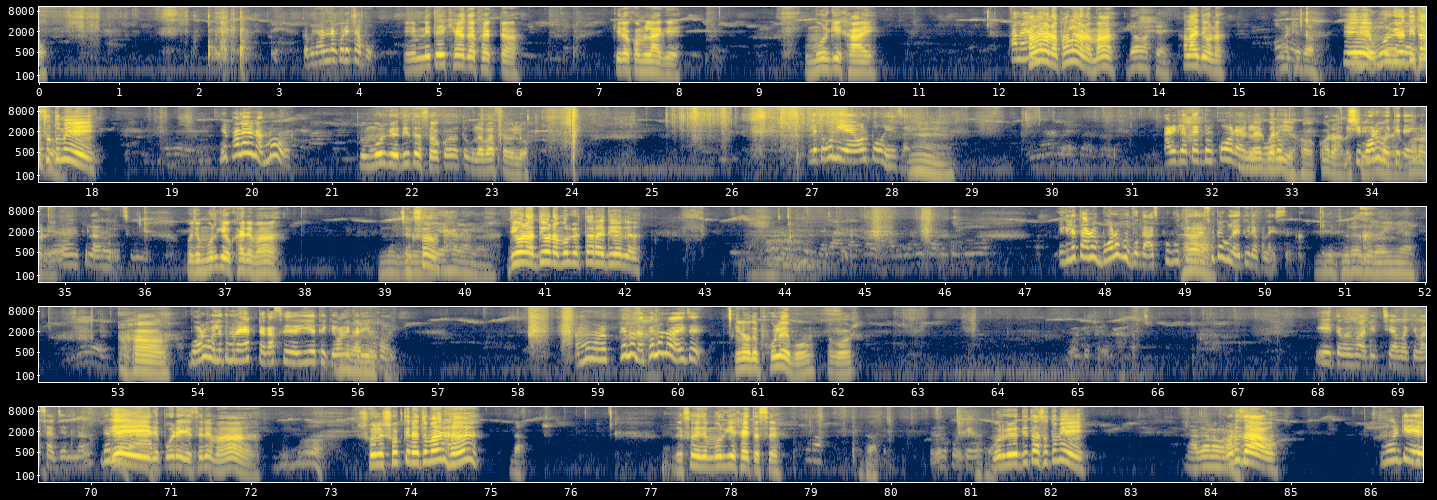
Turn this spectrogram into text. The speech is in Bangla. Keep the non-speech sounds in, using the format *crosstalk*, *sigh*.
তবে রান্না করে খাব। এমনিতেই খেয়ে দেখো একটা। কীরকম লাগে। মুরগি খায়। ফালাইও না? ফালাইও না মা। ফালাই দিও না। এ মুরগিরে দিতেছো তুমি? এ ফালাই না মো। তুমি মুরগিরে দিতেছো কতগুলা বাচ্চা হইল? তো উনি অল্প হয়ে যায়। হুম। আর এগুলো তো একদম কড়া একবারই হ করা বেশি বেশি বড় বড় হইতে দেয় বড় না। নেই। আম, তুলা হয়েছে। ওই যে মুরগিও খায় রে মা। দেখছ দিও না দিও না মুরগির তারাই দিয়ে এলা। এগুলো তো আরও বড় হইব গাছ ফুবু তো হ্যাঁ। ছোট গুলাই তুলে ফেলাইছে ইয়া হ্যাঁ। বড় হইলে তো মানে একটা গাছে ইয়ে থেকে অনেকখানি হয়। আমার ফেলো না ফেলো না এই যে এর মধ্যে ফুল এবো আবার এই তো আমার মা দিচ্ছে আমাকে বাঁচার জন্য। এই রে পড়ে গেছে রে মা। শরীরে শক্তি নাই তোমার হ্যাঁ? দেখছ এই যে মুরগি খাইতেছে। মুরগিরে দিতেছো তুমি? আগে হ্যাঁ। ওরে যাও।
